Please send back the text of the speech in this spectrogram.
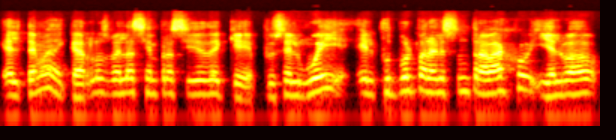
el tema de Carlos Vela siempre ha sido de que, pues el güey, el fútbol para él es un trabajo y él va a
